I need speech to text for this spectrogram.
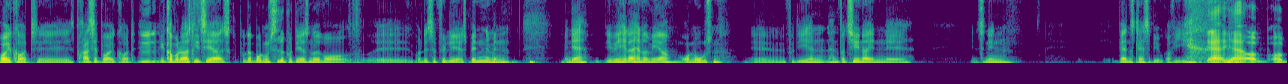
boykot, øh, presseboykot. Mm. Det kommer der også lige til at der bruge nogle sider på det og sådan noget, hvor, øh, hvor det selvfølgelig er spændende, men, men ja, vi vil hellere have noget mere Morten Olsen, øh, fordi han, han fortjener en, øh, en sådan en verdensklasse biografi. Ja, ja, og, og,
